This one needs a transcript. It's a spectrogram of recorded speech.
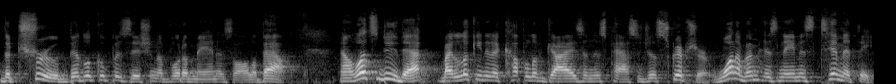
the true biblical position of what a man is all about. Now, let's do that by looking at a couple of guys in this passage of Scripture. One of them, his name is Timothy.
